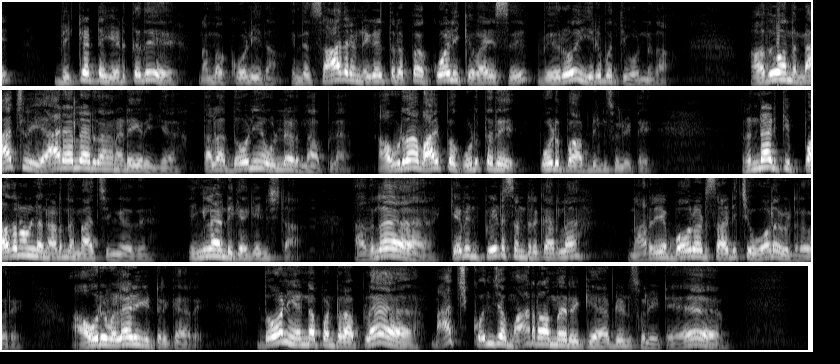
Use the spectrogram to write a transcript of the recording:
விக்கெட்டை எடுத்தது நம்ம கோலி தான். இந்த சாதனை நிகழ்த்துறப்ப கோலிக்கு வயசு வெறும் இருபத்தி ஒன்று தான். அதுவும் அந்த மேட்ச்சில் யார் யாரெல்லாம் இருந்தாங்க நடிக்கிறீங்க தலை தோனியா உள்ளே இருந்தாப்புல அவர் தான் வாய்ப்பை கொடுத்தது. போடுப்பா அப்படின்னு சொல்லிட்டு. ரெண்டாயிரத்தி பதினொன்றில் நடந்த மேட்சுங்க அது. இங்கிலாந்துக்கு அகேன்ஸ்டா அதில் கெவின் பீட்டர்சன் இருக்கார்ல. நிறைய பவுலர்ஸ் அடித்து ஓட விடுறவர். அவர் விளையாடிக்கிட்டு இருக்காரு. தோனி என்ன பண்ணுறாப்புல மேட்ச் கொஞ்சம் மாறாமல் இருக்கு அப்படின்னு சொல்லிட்டு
